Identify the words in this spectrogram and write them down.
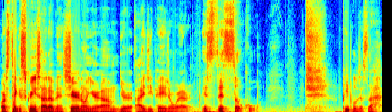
or take a screenshot of it and share it on your um your IG page or whatever. It's it's so cool. People just ah.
